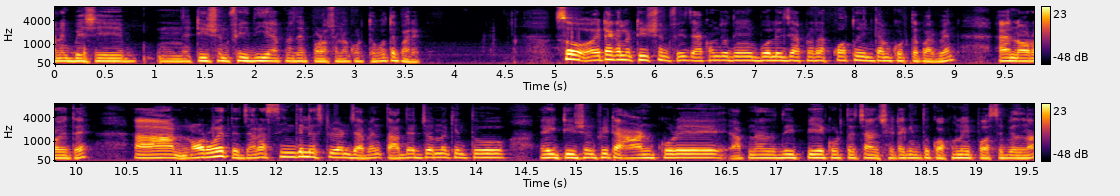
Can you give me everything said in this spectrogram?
অনেক বেশি টিউশন ফি দিয়ে আপনাদের পড়াশোনা করতে হতে পারে। সো এটা গেল টিউশন ফিজ এখন যদি আমি বলি যে আপনারা কত ইনকাম করতে পারবেন নরওয়েতে আর নরওয়েতে যারা সিঙ্গেল স্টুডেন্ট যাবেন, তাদের জন্য কিন্তু এই টিউশন ফিটা আর্ন করে আপনারা যদি পে করতে চান, সেটা কিন্তু কখনোই পসিবল না।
